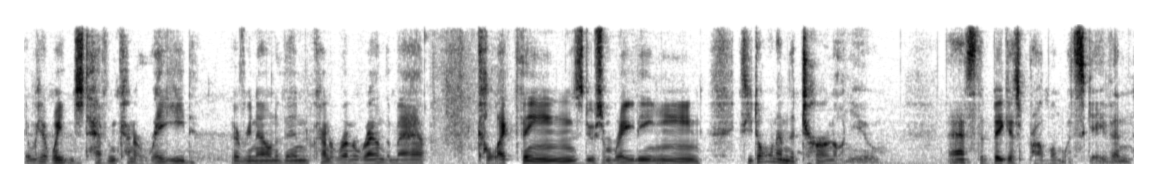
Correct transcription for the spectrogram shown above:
Yeah, we can wait and just have him kind of raid every now and then. Kind of run around the map, collect things, do some raiding. Because you don't want him to turn on you. That's the biggest problem with Skaven.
